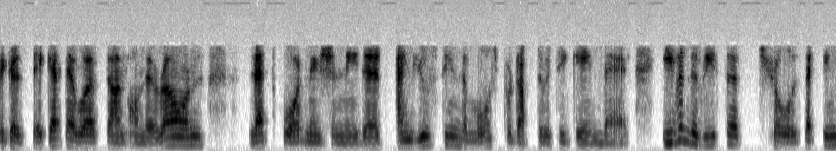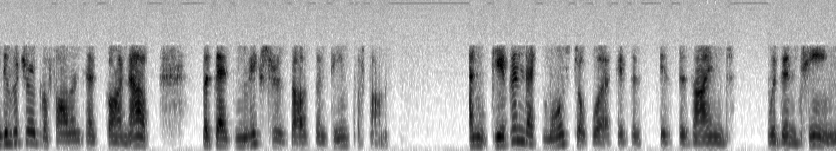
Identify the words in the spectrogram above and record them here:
because they get their work done on their own less coordination needed and you seen the most productivity gain there even the research shows that individual performance has gone up but that mix results in team performance happens given that most of work it is is designed within team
